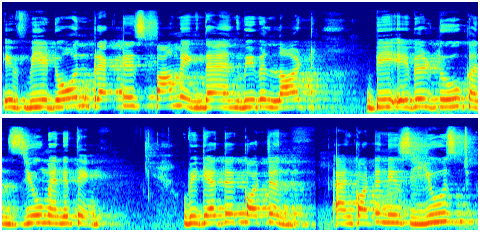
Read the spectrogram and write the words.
If we don't practice farming, then we will not be able to consume anything. We get the cotton and cotton is used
